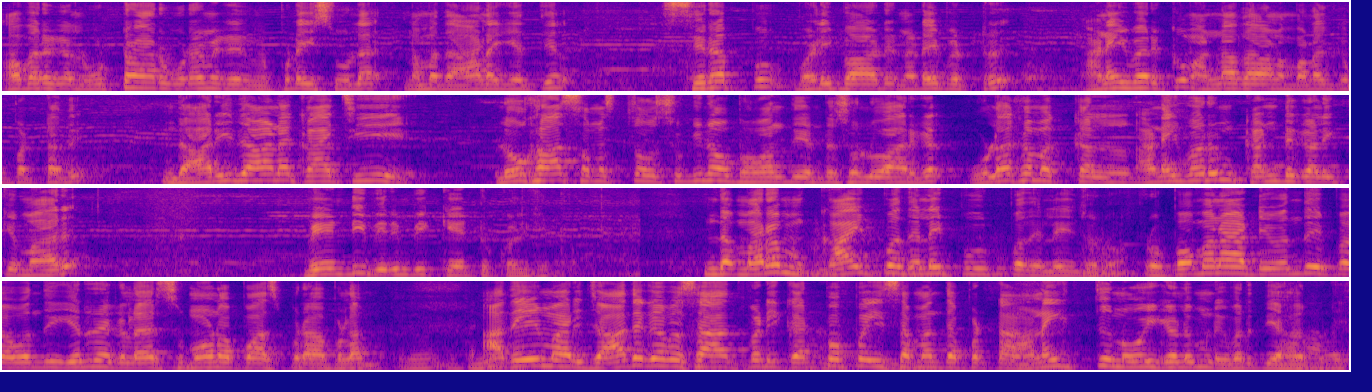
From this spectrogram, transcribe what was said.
அவர்கள் உற்றார் உறவினர்கள் புடைசூழ நமது ஆலயத்தில் சிறப்பு வழிபாடு நடைபெற்று அனைவருக்கும் அன்னதானம் வழங்கப்பட்டது. இந்த அரிதான காட்சியை லோகா சமஸ்தோ சுகினோ பவந்து என்று சொல்லுவார்கள். உலக மக்கள் அனைவரும் கண்டு கழிக்குமாறு வேண்டி விரும்பி கேட்டுக்கொள்கின்றோம். இந்த மரம் காய்ப்பதில்லை பூப்பதில்லைன்னு சொல்லுவோம் ஒரு பொமனாட்டி வந்து இப்போ வந்து இர்ரெகுலர்ஸ் மோனோபாஸ் ப்ராப்ளம் அதே மாதிரி ஜாதக வசாத்படி கற்பப்பை சம்பந்தப்பட்ட அனைத்து நோய்களும் நிவர்த்தியாகக்கூடிய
